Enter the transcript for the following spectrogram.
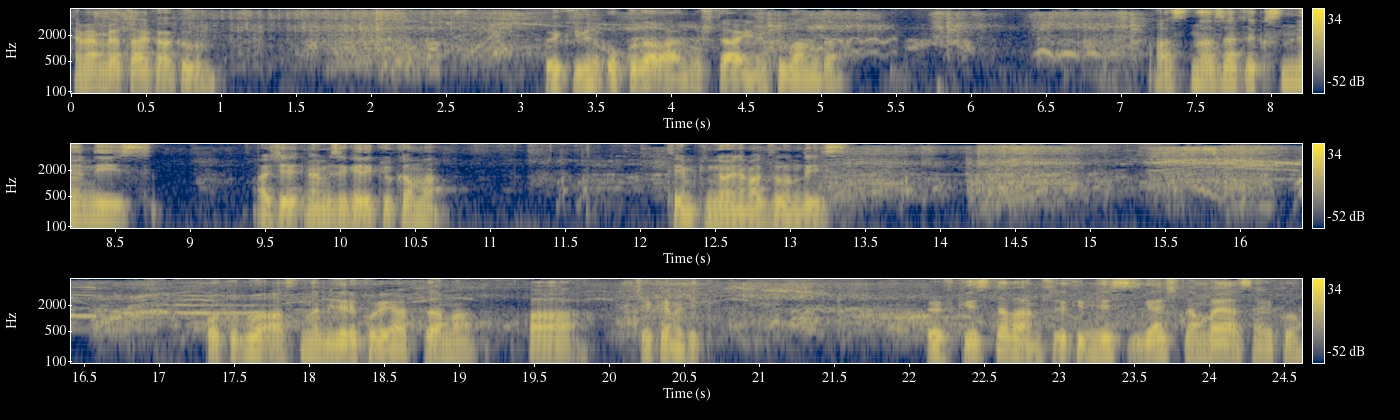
Hemen bir atağa kalkalım. Rakibin oku da varmış. Daha yeni kullandı. Aslında hasar takısının öndeyiz. Acele etmemize gerek yok ama temkinli oynamak zorundayız. O topu aslında bilerek oraya attı ama aa çekemedik. Öfkesi de varmış. Rakibinde siz gerçekten bayağı psycho.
